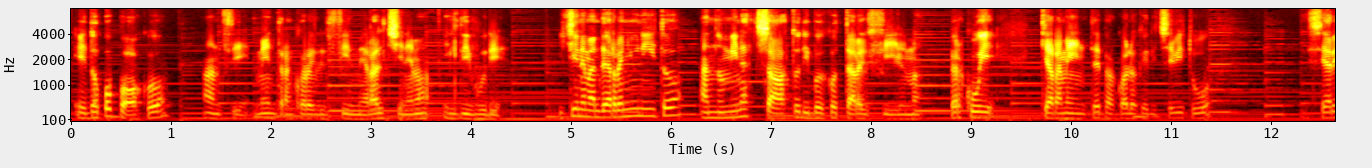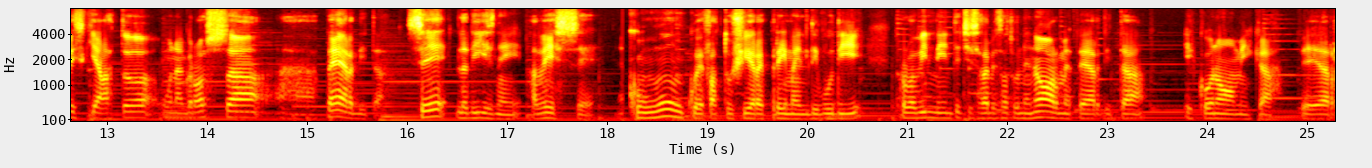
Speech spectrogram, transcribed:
e dopo poco, anzi mentre ancora il film era al cinema, il DVD. I cinema del Regno Unito hanno minacciato di boicottare il film, per cui chiaramente, per quello che dicevi tu, si è rischiato una grossa uh, perdita. Se la Disney avesse comunque fatto uscire prima il DVD, probabilmente ci sarebbe stata un'enorme perdita economica per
